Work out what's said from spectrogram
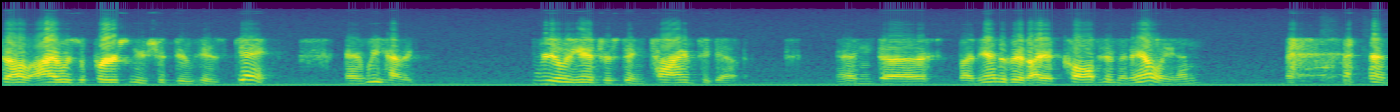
felt I was a person who should do his game. And we had a really interesting time together. And uh, by the end of it, I had called him an alien, and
